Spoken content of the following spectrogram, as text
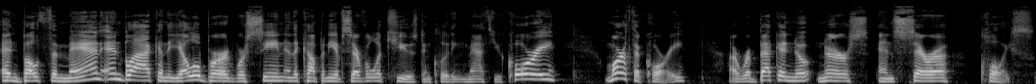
and both the man in black and the yellow bird were seen in the company of several accused, including Matthew Corey, Martha Corey, uh, Rebecca Nurse, and Sarah Cloyce.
